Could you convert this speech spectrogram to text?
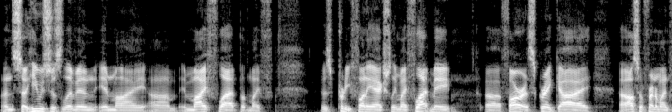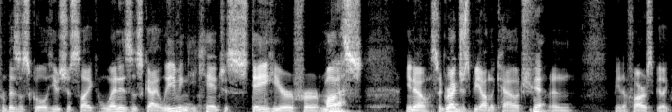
And so he was just living in my um, in my flat, but my it was pretty funny actually. My flatmate, uh, Forrest, great guy, uh, also a friend of mine from business school. He was just like, "When is this guy leaving? He can't just stay here for months." Yeah. You know, so Greg just be on the couch, yeah. and you know, Forrest be like,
